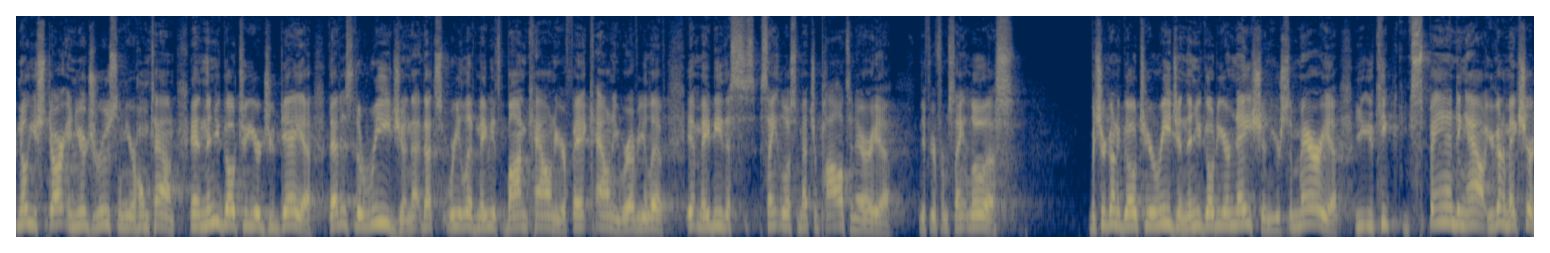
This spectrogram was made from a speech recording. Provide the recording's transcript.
No, you start in your Jerusalem, your hometown, and then you go to your Judea. That is the region. That, that's where you live. Maybe it's Bond County or Fayette County, wherever you live. It may be the St. Louis metropolitan area if you're from St. Louis. But you're going to go to your region, then you go to your nation, your Samaria. You, you keep expanding out. You're going to make sure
